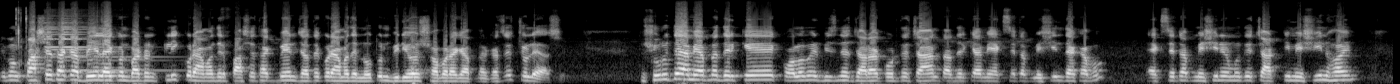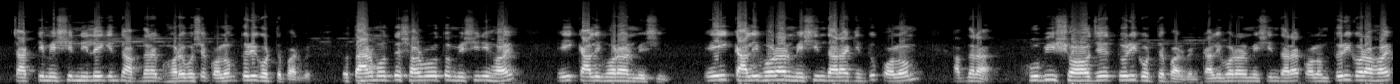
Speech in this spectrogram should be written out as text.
এবং পাশে থাকা বেল আইকন বাটন ক্লিক করে আমাদের পাশে থাকবেন, যাতে করে আমাদের নতুন ভিডিও সবার আগে আপনার কাছে চলে আসে। তো শুরুতে আমি আপনাদেরকে কলমের বিজনেস যারা করতে চান, তাদেরকে আমি এক সেট মেশিন দেখাবো। এক সেট মেশিনের মধ্যে চারটি মেশিন হয়। চারটি মেশিন নিলেই কিন্তু আপনারা ঘরে বসে কলম তৈরি করতে পারবেন। তো তার মধ্যে সর্বপ্রথম মেশিনই হয় এই কালি ভরার মেশিন এই কালি ভরার মেশিন দ্বারা কিন্তু কলম আপনারা খুবই সহজে তৈরি করতে পারবেন। কালি ভরার মেশিন দ্বারা কলম তৈরি করা হয়।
